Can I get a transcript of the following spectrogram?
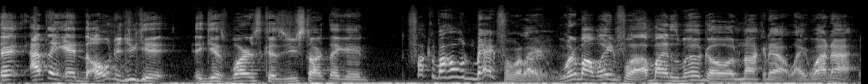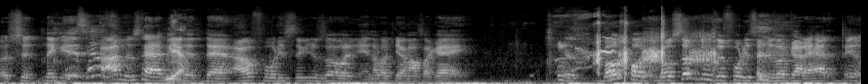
eh, I think at the older you get, it gets worse because you start thinking, "Fuck, am I holding back for? Like, what am I waiting for? I might as well go and knock it out. Like, why oh, not?" Oh shit, nigga! I'm just happy Yeah. that, that I'm 46 years old and, and I looked down. I was like, hey. Most folks, most some dudes at 46 years old gotta have a pill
